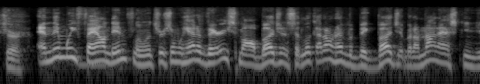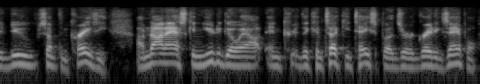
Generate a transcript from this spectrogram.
Sure. And then we found influencers and we had a very small budget and said, look, I don't have a big budget, but I'm not asking you to do something crazy. I'm not asking you to go out and cre- the Kentucky Taste Buds are a great example.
